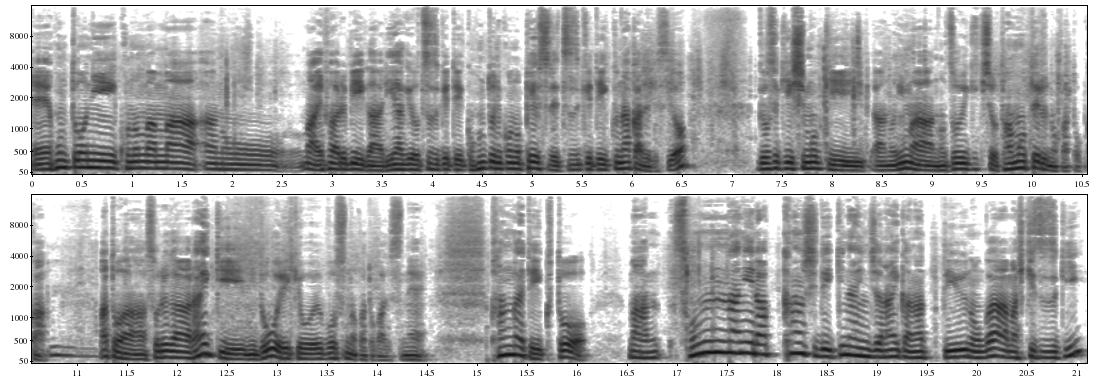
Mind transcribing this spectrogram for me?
えー、本当にこのまま、あのー、まあ FRB が利上げを続けていく、本当にこのペースで続けていく中でですよ、業績下期、あの、今の増益基調を保てるのかとか、うん、あとはそれが来期にどう影響を及ぼすのかとかですね、考えていくと、まあ、そんなに楽観視できないんじゃないかなっていうのが、まあ、引き続き、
